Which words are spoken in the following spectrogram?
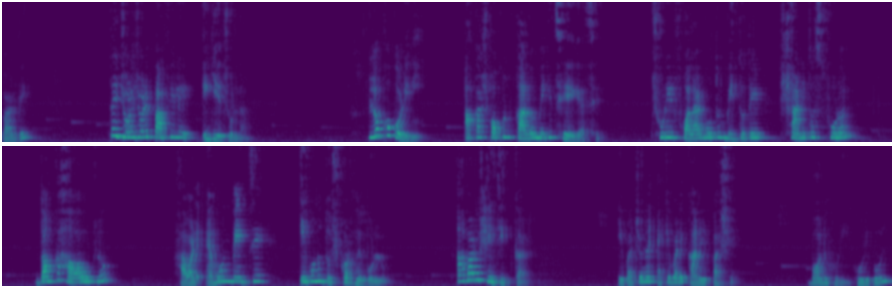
বাড়বে? তাই জোরে জোরে পা ফেলে এগিয়ে চললাম। লক্ষ্য করিনি, আকাশ কখন কালো মেঘে ছেয়ে গেছে। ছুরির ফলার মতন বিদ্যুতের শানিত স্ফুরণ। দমকা হাওয়া উঠল। হাওয়ার এমন বেগ যে এগোনো দুষ্কর হয়ে পড়ল। আবারও সেই চিৎকার। এবার জন্য একেবারে কানের পাশে। বল হরি হরি বল।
